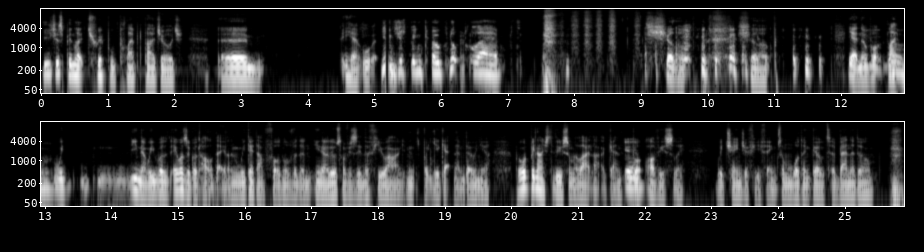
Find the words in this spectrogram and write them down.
He's just been like triple plebbed by George. Um, yeah, You've just been coconut pleb. Shut up. Shut up. Yeah, no, but like we, you know, we was it was a good holiday and we did have fun. Other than you know, there was obviously the few arguments, but you get them, don't you? But it would be nice to do something like that again. Yeah. But obviously, we'd change a few things and wouldn't go to Benidorm.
